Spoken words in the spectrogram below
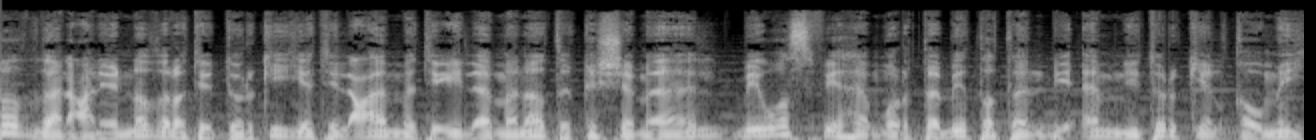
فضلا عن النظرة التركية العامة إلى مناطق الشمال بوصفها مرتبطة بأمن تركيا القومي.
